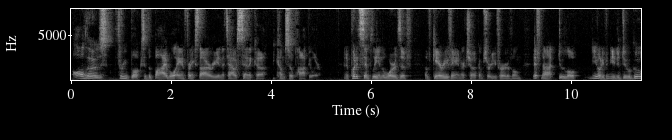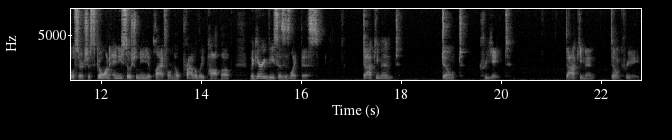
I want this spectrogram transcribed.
all those three books of the Bible, Anne Frank's Diary, and the Tao of Seneca become so popular. And to put it simply in the words of, of Gary Vaynerchuk, I'm sure you've heard of him. If not, do a little, you don't even need to do a Google search. Just go on any social media platform, he'll probably pop up. But Gary Vee says is like this document, don't create. Document, don't create.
